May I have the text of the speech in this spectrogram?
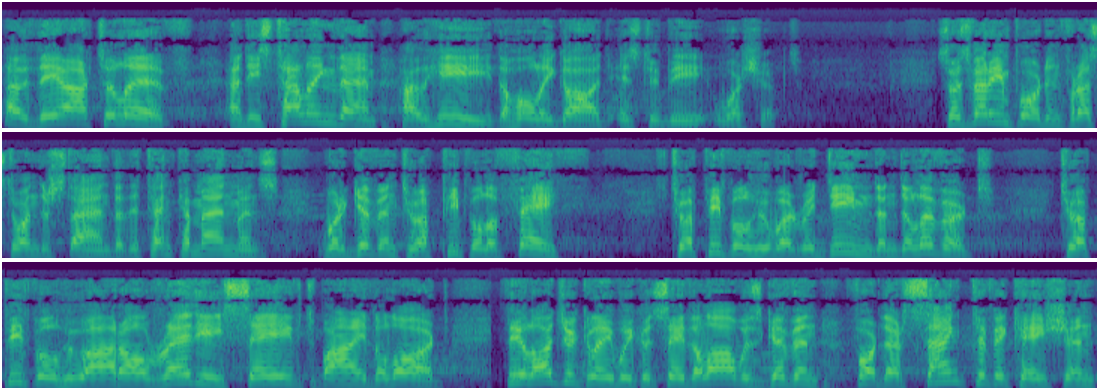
how they are to live, and he's telling them how he, the Holy God, is to be worshipped. So it's very important for us to understand that the Ten Commandments were given to a people of faith, to a people who were redeemed and delivered, to a people who are already saved by the Lord. Theologically, we could say the law was given for their sanctification,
